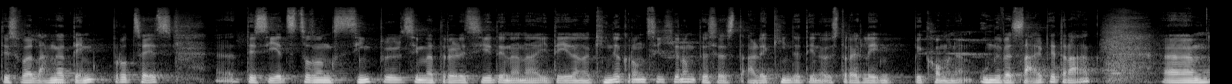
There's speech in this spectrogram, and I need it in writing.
das war ein langer Denkprozess, das jetzt sozusagen simpel sich materialisiert in einer Idee einer Kindergrundsicherung. Das heißt, alle Kinder, die in Österreich leben, bekommen einen Universalbetrag. Ähm,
